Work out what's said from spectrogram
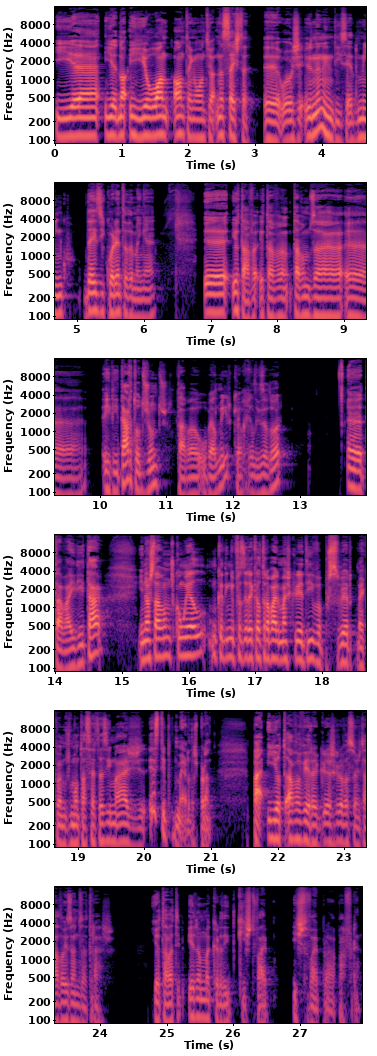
E, uh, e, eu, e eu ontem, ontem, na sexta, uh, hoje, eu nem disse, é domingo, 10h40 da manhã, uh, eu estava, eu estava, estávamos a, a, editar todos juntos, estava o Belmiro, que é o realizador, estava a editar, e nós estávamos com ele um bocadinho a fazer aquele trabalho mais criativo, a perceber como é que vamos montar certas imagens, esse tipo de merdas, pronto. Pá, e eu estava a ver as gravações de há dois anos atrás, e eu estava tipo, eu não me acredito que isto vai, isto vai para, para a frente.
